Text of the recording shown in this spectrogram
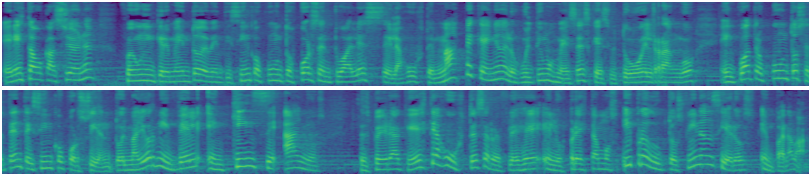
En esta ocasión fue un incremento de 25 puntos porcentuales, el ajuste más pequeño de los últimos meses que situó el rango en 4.75%, el mayor nivel en 15 años. Se espera que este ajuste se refleje en los préstamos y productos financieros en Panamá.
